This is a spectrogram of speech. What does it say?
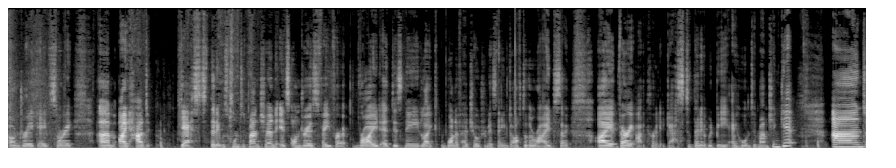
Andrea gave, sorry. Um, I had guessed that it was Haunted Mansion. It's Andrea's favourite ride at Disney. Like, one of her children is named after the ride. So I very accurately guessed that it would be a Haunted Mansion kit. And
